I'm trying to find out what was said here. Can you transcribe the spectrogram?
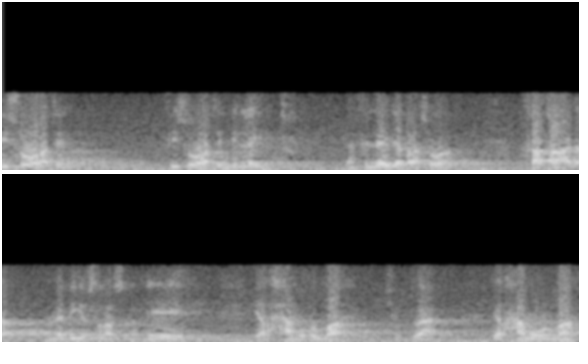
بسورة في سورة بالليل. يعني في الليل يقرأ سورة. فقال النبي صلى الله عليه وسلم إيه يرحمه الله. شوف دعاء يرحمه الله.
